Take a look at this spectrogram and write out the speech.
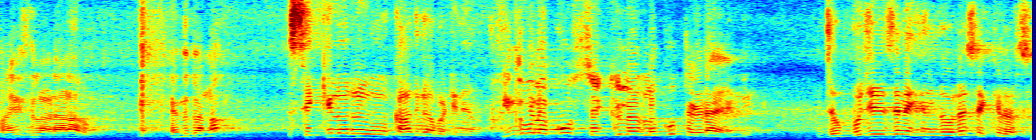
ప్రైజ్ అన్నారు ఎందుకన్నా? సెక్యులర్ కాదు కాబట్టి నేను. హిందువులకు సెక్యులర్లకు తేడా ఏంటి? జబ్బు చేసిన హిందువులే సెక్యులర్స్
